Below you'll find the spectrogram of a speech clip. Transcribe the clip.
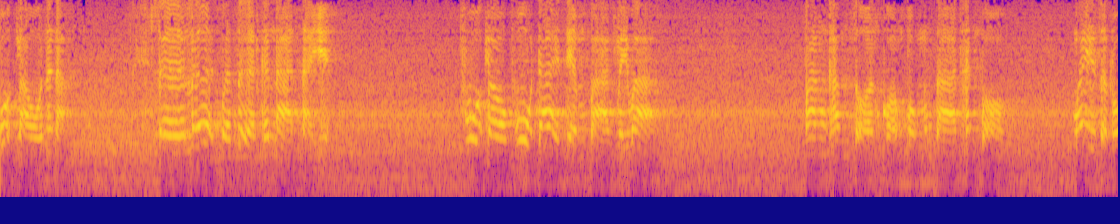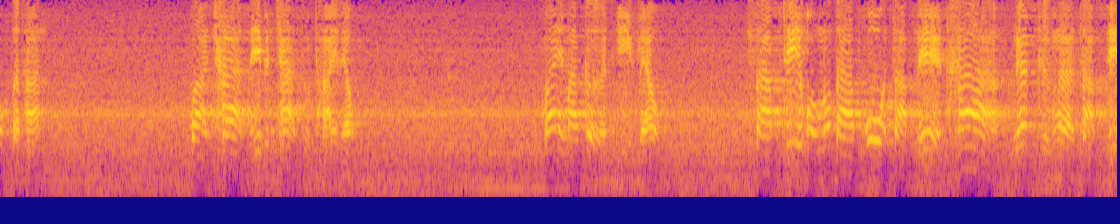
พวกเรานั่นน่ะเลอเลิศประเสริฐขนาดไหน พวกเราพูดได้เต็มปากเลยว่า ฟังคำสอนขององค์หลวงตาท่านบอก ไม่สะทกสะท้าน ว่าชาตินี้เป็นชาติสุดท้ายแล้ว ไม่มาเกิดอีกแล้วศัพท์ที่องค์หลวงตาพูดศัพท์นี้ถ้าเนึกถึงศัพท์ที่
